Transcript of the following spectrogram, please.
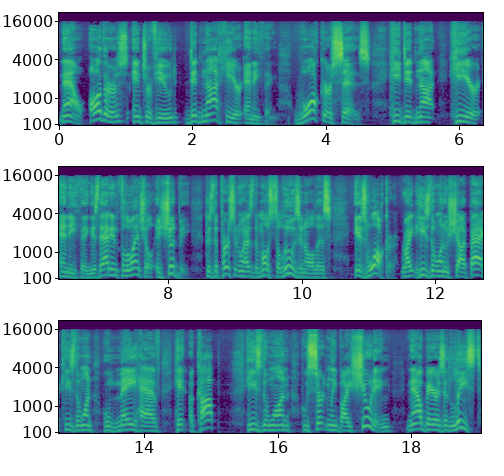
Now, others interviewed did not hear anything. Walker says he did not hear anything. Is that influential? It should be, because the person who has the most to lose in all this is Walker, right? He's the one who shot back. He's the one who may have hit a cop. He's the one who certainly by shooting now bears at least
